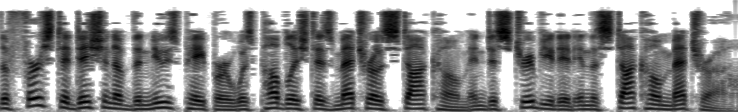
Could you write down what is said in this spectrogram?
The first edition of the newspaper was published as Metro Stockholm and distributed in the Stockholm Metro.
